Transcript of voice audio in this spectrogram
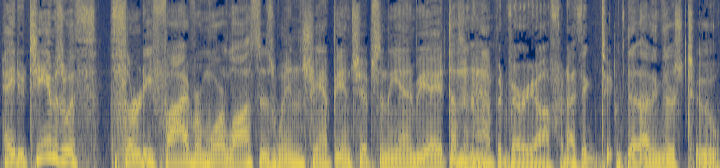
Hey, do teams with 35 or more losses win championships in the NBA? It doesn't happen very often. I think two, I think there's two.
